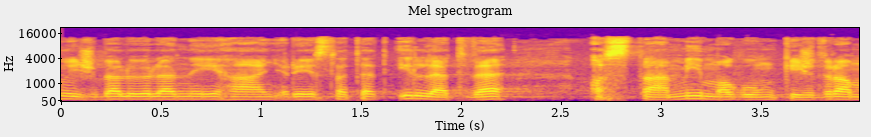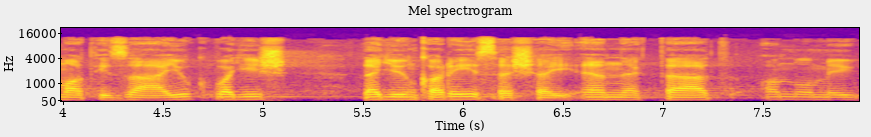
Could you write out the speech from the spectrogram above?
is belőle néhány részletet, illetve aztán mi magunk is dramatizáljuk, vagyis legyünk a részesei ennek, tehát annól még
